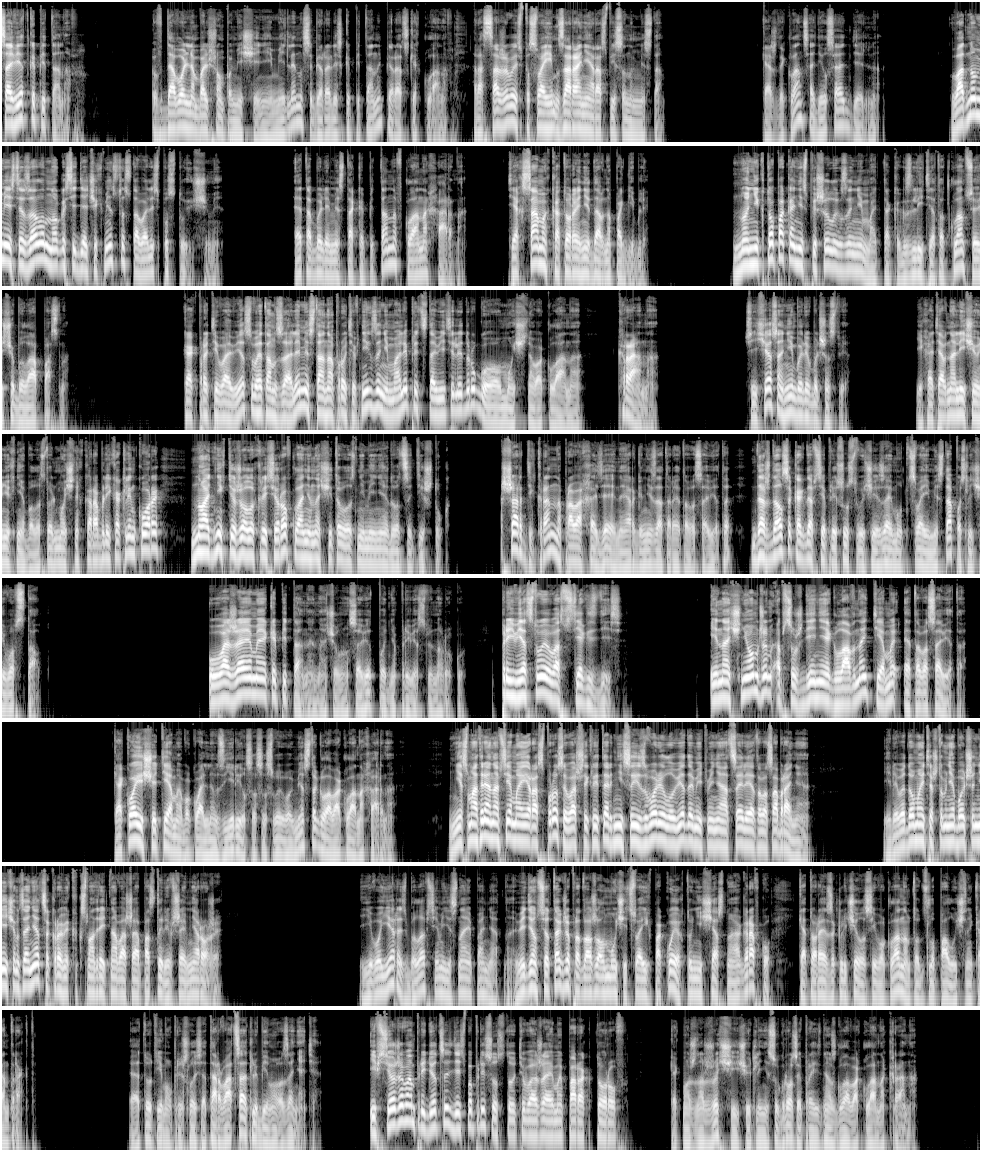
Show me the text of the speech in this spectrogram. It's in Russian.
Совет капитанов. В довольно большом помещении медленно собирались капитаны пиратских кланов, рассаживаясь по своим заранее расписанным местам. Каждый клан садился отдельно. В одном месте зала много сидячих мест оставались пустующими. Это были места капитанов клана Харна, тех самых, которые недавно погибли. Но никто пока не спешил их занимать, так как злить этот клан все еще было опасно. Как противовес в этом зале места напротив них занимали представители другого мощного клана — Крана. Сейчас они были в большинстве. И хотя в наличии у них не было столь мощных кораблей, как линкоры, но одних тяжелых крейсеров в клане насчитывалось не менее 20 штук. Шарди Кран на правах хозяина и организатора этого совета — Дождался, когда все присутствующие займут свои места, после чего встал. «Уважаемые капитаны», — начал он совет, подняв приветственно руку, — «приветствую вас всех здесь. И начнем же обсуждение главной темы этого совета». «Какой еще темы?» — буквально взъярился со своего места глава клана Харна. Несмотря на все мои расспросы, ваш секретарь не соизволил уведомить меня о цели этого собрания. Или вы думаете, что мне больше нечем заняться, кроме как смотреть на ваши опостылевшие мне рожи? Его ярость была всем ясна и понятна, ведь он все так же продолжал мучить в своих покоях ту несчастную аграфку, которая заключила с его кланом тот злополучный контракт. А тут ему пришлось оторваться от любимого занятия. И все же вам придется здесь поприсутствовать, уважаемый Паракторов, как можно жестче и чуть ли не с угрозой произнес глава клана Крана.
